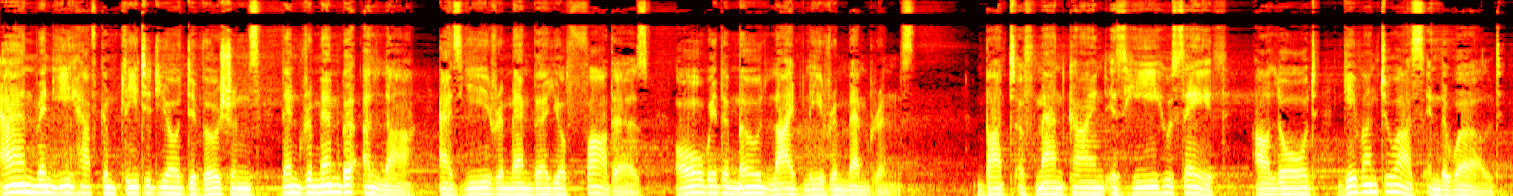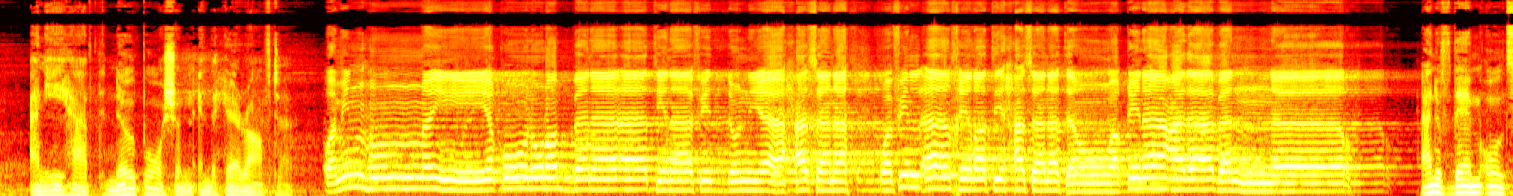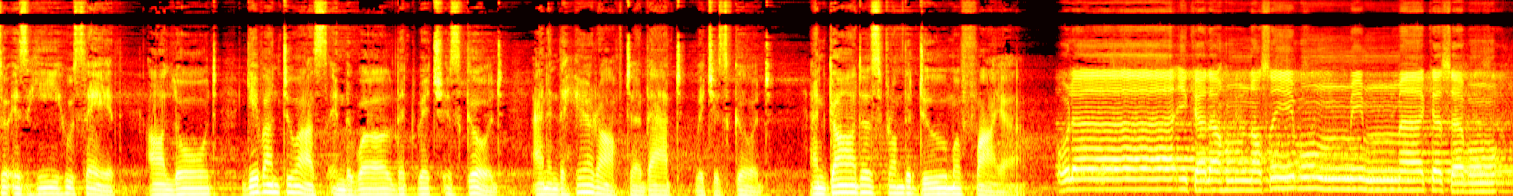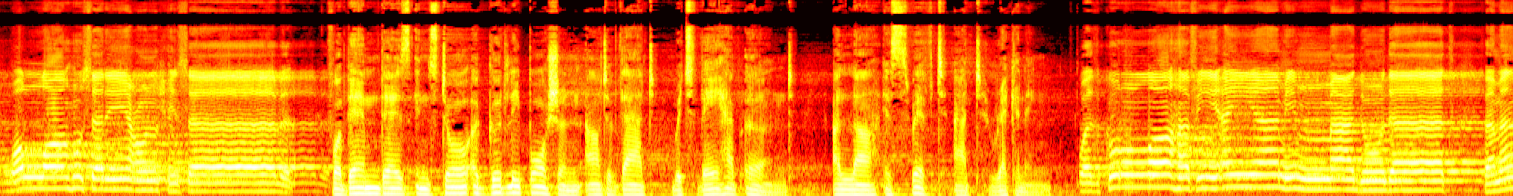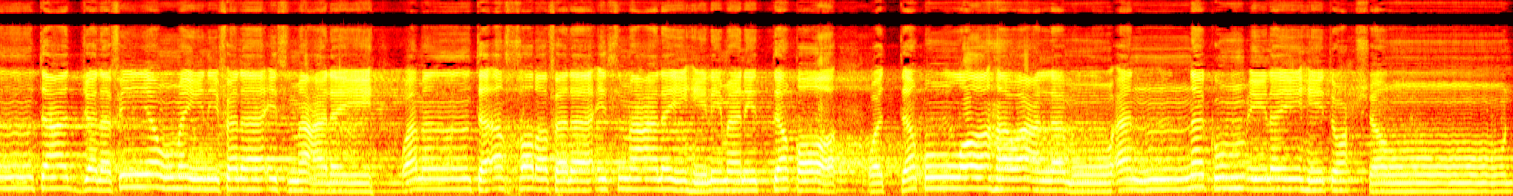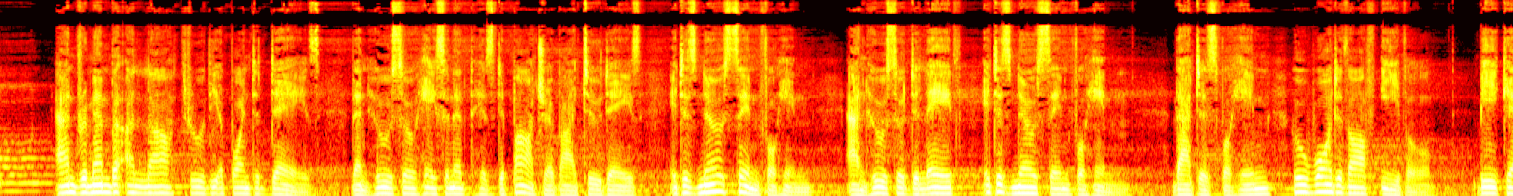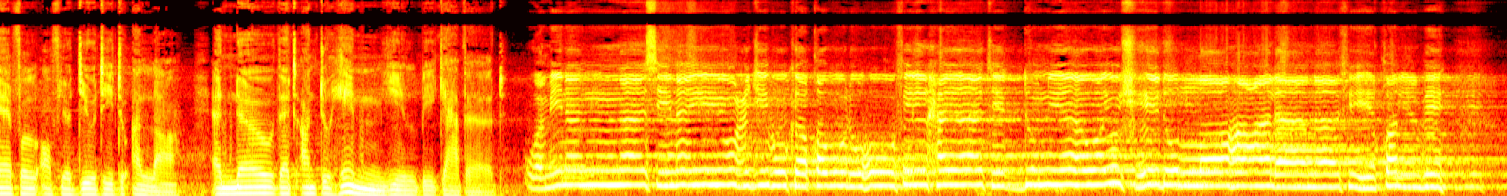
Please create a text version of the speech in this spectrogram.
And when ye have completed your devotions, then remember Allah as ye remember your fathers or with a more lively remembrance. But of mankind is he who saith, Our Lord, give unto us in the world, and he hath no portion in the hereafter. ومنهم من يقول ربنا آتنا في الدنيا حسنة وفي الآخرة حسنة وقنا عذاب النار And of them also is he who saith, Our Lord, give unto us in the world that which is good, and in the hereafter that which is good, and guard us from the doom of fire. أولئك لهم نصيب مما كسبوا والله سريع الحساب For them there is in store a goodly portion out of that which they have earned. Allah is swift at reckoning. واذكروا الله في أيام معدودات فمن تعجل في يومين فلا إثم عليه ومن تأخر فلا إثم عليه لمن اتقى واتقوا الله واعلموا أنكم إليه تحشرون And remember Allah through the appointed days. Then whoso hasteneth his departure by two days, it is no sin for him. And whoso delayeth, it is no sin for him. That is for him who wardeth off evil. Be careful of your duty to Allah, and know that unto him ye'll be gathered. ومن الناس من يعجبك قوله في الحياة الدنيا ويشهد الله على ما في قلبه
